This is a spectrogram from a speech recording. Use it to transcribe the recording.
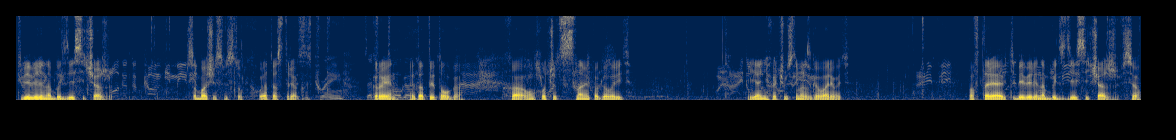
Тебе велено быть здесь сейчас же. Собачий свисток. Хуя ты остряк. Крейн, это ты, Толга? Ха, он хочет с нами поговорить. Я не хочу с ним разговаривать. Повторяю, тебе велено быть здесь сейчас же. Все.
